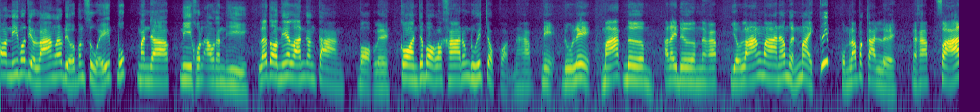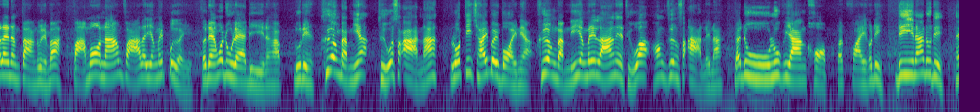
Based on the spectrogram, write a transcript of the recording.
ตอนนี้เพราะเดี๋ยวล้างแล้วเดี๋ยวมันสวยปุ๊บมันจะมีคนเอาทันที แล้วตอนนี้ร้านกลางๆ บอกเลย ก่อนจะบอกราคาต้องดูให้จบก่อนนะครับ นี่ดูเลขมาร์กเดิมอะไรเดิมนะครับ เดี๋ยวล้างมานะเหมือนใหม่กริบผมรับประกันเลย นะครับฝาอะไรต่างๆ ดูเห็นป่ะฝาหม้อน้ำฝาอะไรยังไม่เปื่อย แสดงว่าดูแลดีนะครับ ดูดิ เครื่องแบบนี้ถือว่าสะอาดนะ รถที่ใช้บ่อยๆ เนี่ย เครื่องแบบนี้ยังไม่ได้ล้างเนี่ย ถือว่าห้องเครื่องสะอาดเลยนะ แล้วดูลูกยางขอบปลั๊กไฟเขาดิ ดีนะดูดิ ใช้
